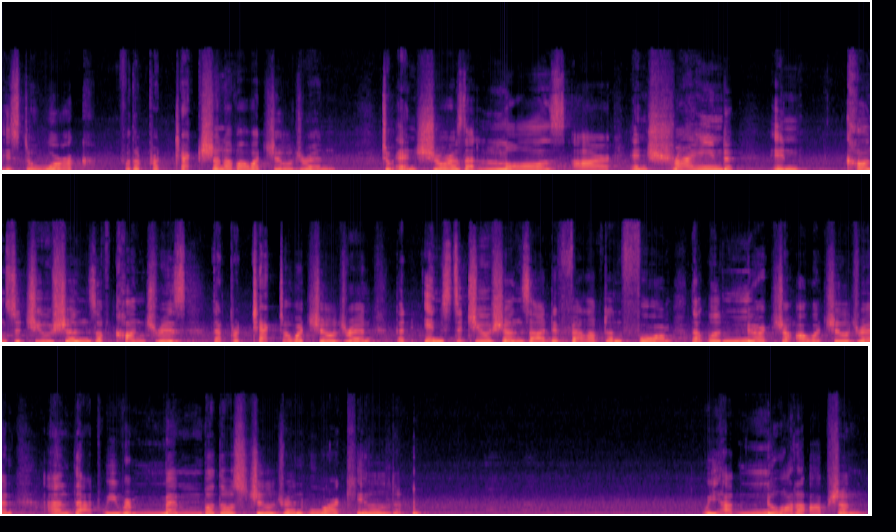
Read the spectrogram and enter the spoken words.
is to work for the protection of our children, to ensure that laws are enshrined in constitutions of countries that protect our children, that institutions are developed and formed that will nurture our children, and that we remember those children who are killed. We have no other option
